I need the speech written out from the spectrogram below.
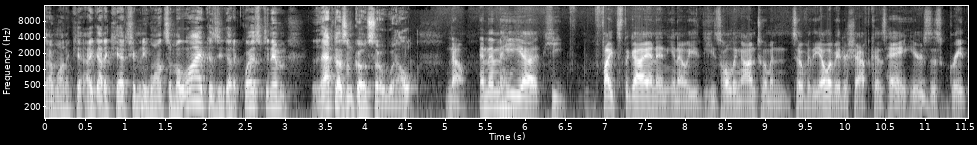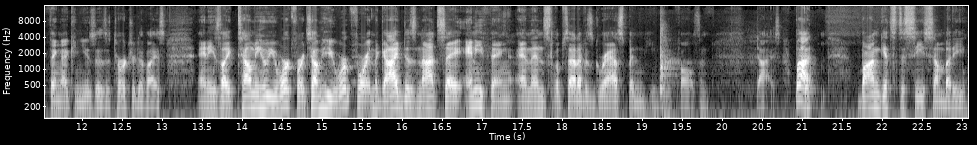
I want to, ca- I got to catch him, and he wants him alive because he's got to question him. That doesn't go so well. No, and then he uh, he fights the guy, and then you know he, he's holding on to him, and it's over the elevator shaft because hey, here's this great thing I can use as a torture device, and he's like, "Tell me who you work for. Tell me who you work for," and the guy does not say anything, and then slips out of his grasp, and he falls and dies. But Bond gets to see somebody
